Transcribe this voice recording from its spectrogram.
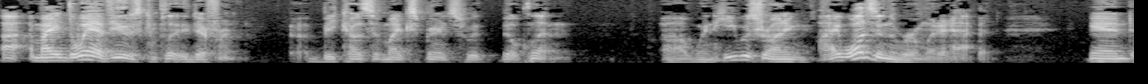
uh, my the way I view it is completely different because of my experience with Bill Clinton. Uh, when he was running, I was in the room when it happened, and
